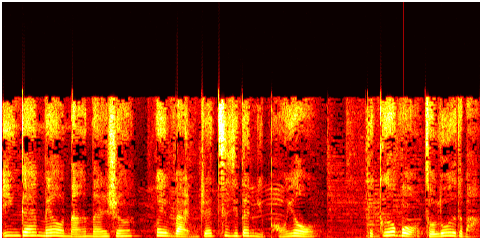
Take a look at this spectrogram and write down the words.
应该没有哪个男生会挽着自己的女朋友的胳膊走路的吧？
